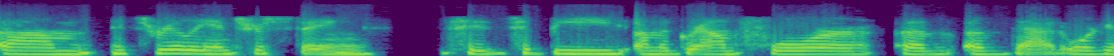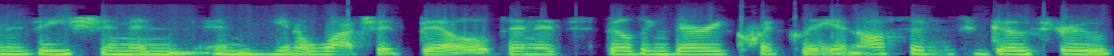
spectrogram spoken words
um, it's really interesting to to be on the ground floor of, of that organization and and you know watch it build. And it's building very quickly. And also to go through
